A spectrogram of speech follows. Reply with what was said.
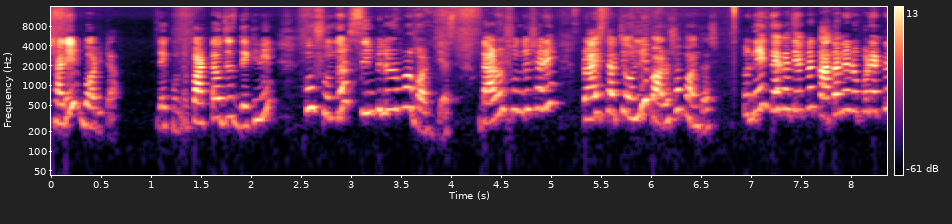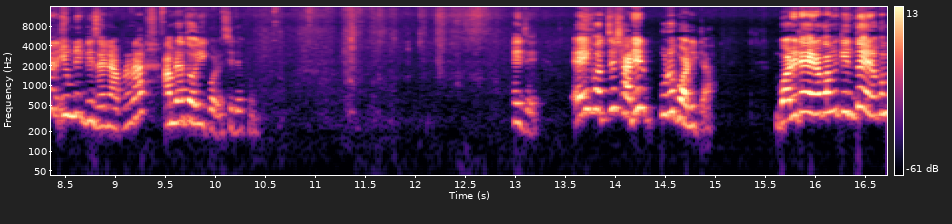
শাড়ির বডিটা দেখুন পাটটাও জাস্ট দেখে নিন। খুব সুন্দর সিম্পলের উপর গর্জিয়াস দারুণ সুন্দর শাড়ি প্রাইস থাকছে অনলি বারোশো পঞ্চাশ। তো নেক্সট দেখা যায় একটা কাতানের উপরে একটা ইউনিক ডিজাইন আপনারা, আমরা তৈরি করেছি, দেখুন। এই যে, এই হচ্ছে শাড়ির পুরো বডিটা বডিটা এরকম কিন্তু এরকম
